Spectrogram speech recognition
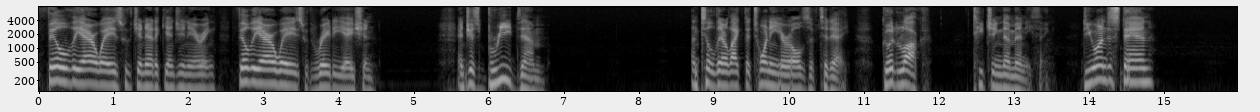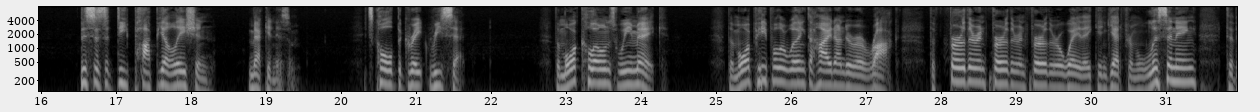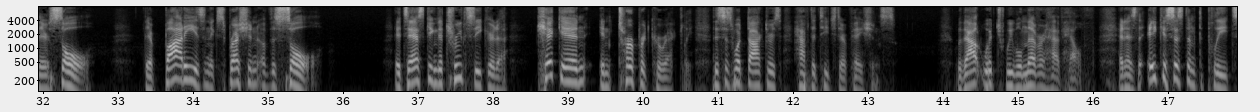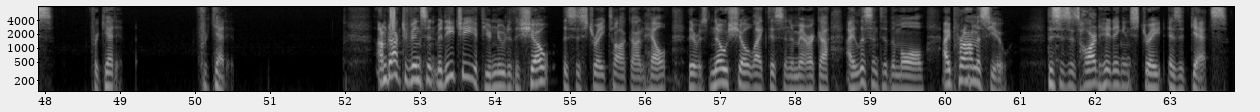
fill the airways with genetic engineering, fill the airways with radiation, and just breed them until they're like the 20 year olds of today. Good luck teaching them anything. Do you understand? This is a depopulation mechanism. It's called the Great Reset. The more clones we make, the more people are willing to hide under a rock, the further and further and further away they can get from listening to their soul. Their body is an expression of the soul. It's asking the truth seeker to kick in, interpret correctly. This is what doctors have to teach their patients, without which we will never have health. And as the ecosystem depletes, Forget it. Forget it. I'm Dr. Vincent Medici. If you're new to the show, this is Straight Talk on Health. There is no show like this in America. I listen to them all. I promise you, this is as hard hitting and straight as it gets.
